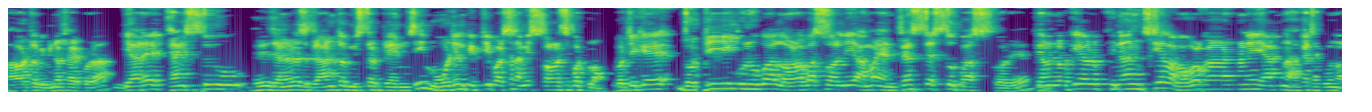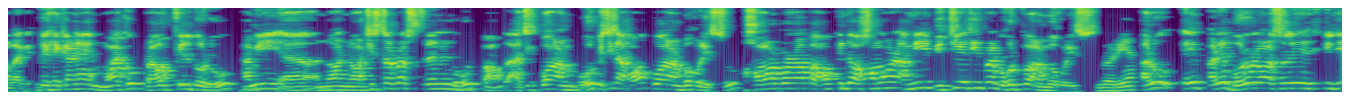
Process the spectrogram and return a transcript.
ভাৰতৰ বিভিন্ন ঠাইৰ পৰা। ইয়াৰে thanks to very generous grant of mister Premji মোৰ দেন ফিফটি পাৰ্চেণ্ট আমি স্কলাৰশ্বিপত লওঁ। গতিকে যদি কোনোবা ল'ৰা বা ছোৱালীয়ে আমাৰ এন্ট্ৰেন্স টেষ্টটো পাছ কৰে তেওঁলোকে আৰু ফিনান্সিয়েল অভাৱৰ কাৰণে ইয়াত নাহাকে থাকিব নালাগে। গতিকে সেইকাৰণে মই খুব প্ৰাউড ফিল কৰো। আমি নৰ্থ ইষ্টৰ পৰা ষ্টুডেণ্ট বহুত পাওঁ। আজি পোৱা আৰম্ভ- বহুত বেছি নাপাওঁ পোৱা আৰম্ভ কৰিছো। অসমৰ পৰা পাওঁ কিন্তু অসমৰ আমি বি টি এডিৰ পৰা বহুত পোৱা আৰম্ভ কৰিছো। আৰু এই আৰু বড়ো ল'ৰা ছোৱালী খিনি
